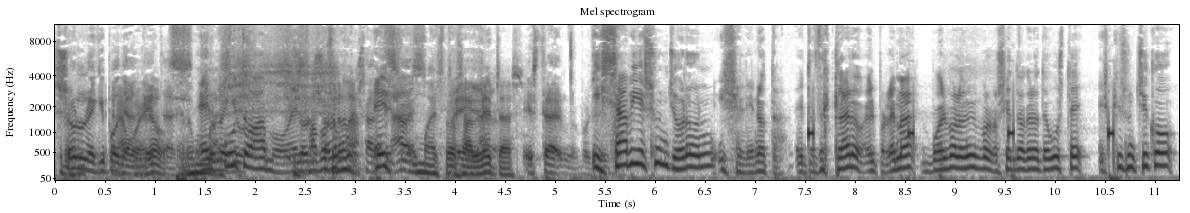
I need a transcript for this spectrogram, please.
son un equipo de atletas. El puto amo, el son- famoso. Los atletas. Extra- Y. Xavi es un llorón y se le nota. Entonces, claro, el problema, vuelvo a lo mismo, lo siento que no te guste, es que es un chico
